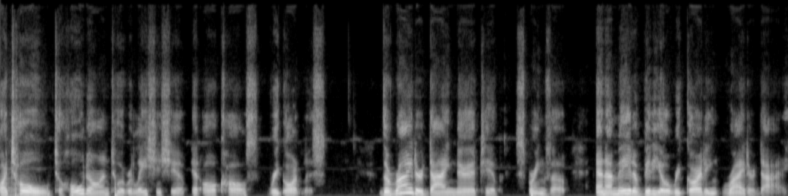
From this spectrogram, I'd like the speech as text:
are told to hold on to a relationship at all costs, regardless. The ride or die narrative springs up, and I made a video regarding ride or die.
